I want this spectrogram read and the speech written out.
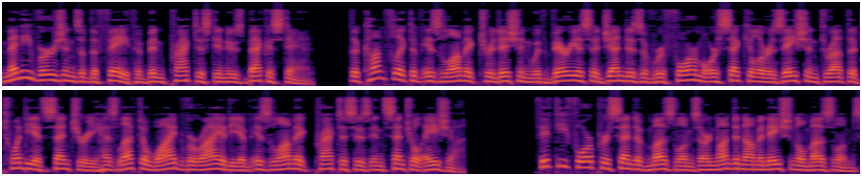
Many versions of the faith have been practiced in Uzbekistan. The conflict of Islamic tradition with various agendas of reform or secularization throughout the 20th century has left a wide variety of Islamic practices in Central Asia. 54% of Muslims are non-denominational Muslims,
